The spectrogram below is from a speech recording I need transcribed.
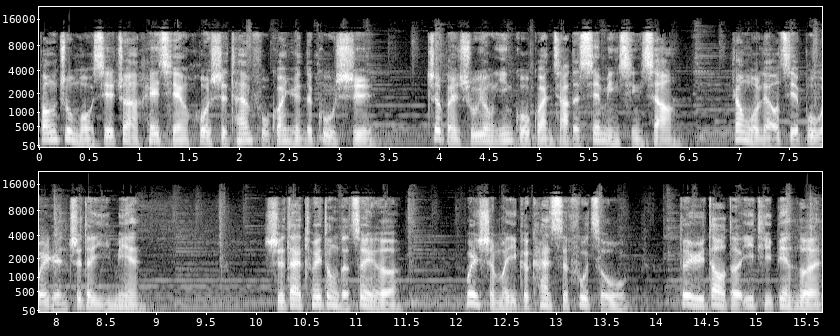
帮助某些赚黑钱或是贪腐官员的故事。这本书用英国管家的鲜明形象，让我了解不为人知的一面。时代推动的罪恶，为什么一个看似富足、对于道德议题辩论、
